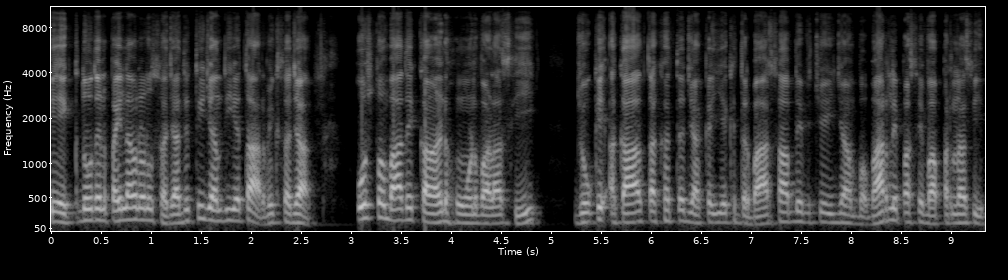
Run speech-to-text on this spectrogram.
ਕਿ ਇੱਕ ਦੋ ਦਿਨ ਪਹਿਲਾਂ ਉਹਨਾਂ ਨੂੰ ਸਜ਼ਾ ਦਿੱਤੀ ਜਾਂਦੀ ਹੈ ਧਾਰਮਿਕ ਸਜ਼ਾ। ਉਸ ਤੋਂ ਬਾਅਦ ਇਹ ਕਾਂਡ ਹੋਣ ਵਾਲਾ ਸੀ ਜੋ ਕਿ ਅਕਾਲ ਤਖਤ ਜਾਂ ਕਹੀਏ ਕਿ ਦਰਬਾਰ ਸਾਹਿਬ ਦੇ ਵਿੱਚ ਹੀ ਜਾਂ ਬਾਹਰਲੇ ਪਾਸੇ ਵਾਪਰਨਾ ਸੀ।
